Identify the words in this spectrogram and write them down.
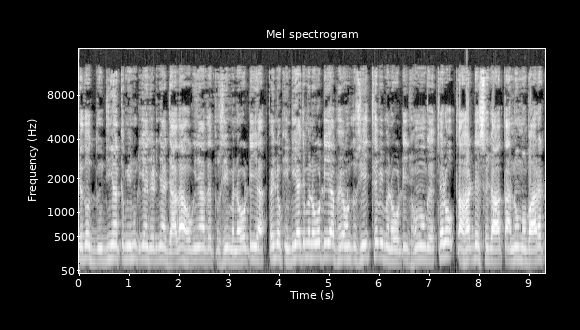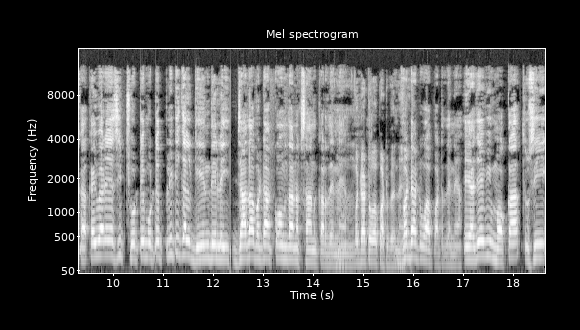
ਜਦੋਂ ਦੂਜੀਆਂ ਕਮਿਊਨਿਟੀਆਂ ਜਿਹੜੀਆਂ ਜ਼ਿਆਦਾ ਹੋ ਗਈਆਂ ਤੇ ਤੁਸੀਂ ਮਿਨੋਰਟੀ ਆ। ਪਹਿਲਾਂ ਇੰਡੀਆ 'ਚ ਮਿਨੋਰਟੀ ਆ ਫਿਰ ਹੁਣ ਤੁਸੀਂ ਇੱਥੇ ਵੀ ਮਿਨੋਰਟੀ ਹੋਵੋਗੇ। ਚਲੋ ਤੁਹਾਡੇ ਸੁਝਾਅ ਤੁਹਾਨੂੰ ਮੁਬਾਰਕ ਆ। ਕਈ ਵਾਰ ਅਸੀਂ ਛੋਟੇ-ਮੋਟੇ ਪੋਲੀਟੀਕਲ ਗੇਨ ਦੇ ਲਈ ਜ਼ਿਆਦਾ ਵੱਡਾ ਕੌਮ ਦਾ ਨੁਕਸਾਨ ਕਰ ਦਿੰਨੇ ਆ। ਵੱਡਾ ਟੋਆ ਪੱਟ ਬੈਨੇ ਵੱਡਾ ਟੋਆ ਪੱਟ ਦਿੰਨੇ ਆ ਇਹ ਅਜੇ ਵੀ ਮੌਕਾ ਤੁਸੀਂ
